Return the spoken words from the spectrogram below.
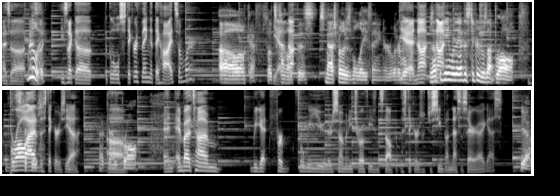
as a as Really? a- he's like a like a little sticker thing that they hide somewhere. oh, okay. So it's Yeah, kind of like this Smash Brothers Melee thing or whatever. Yeah, not- Was that not- the game where they had the stickers? Or was that Brawl? Brawl added the stickers. yeah. Okay, um, Brawl. And and by the time we get for for Wii U, there's so many trophies and stuff that the stickers which just seemed unnecessary, I guess. Yeah.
